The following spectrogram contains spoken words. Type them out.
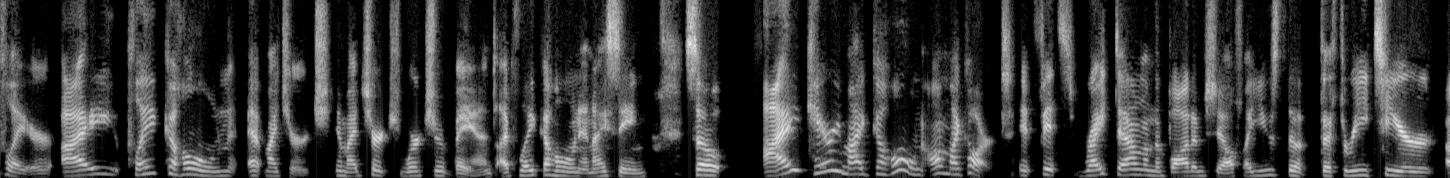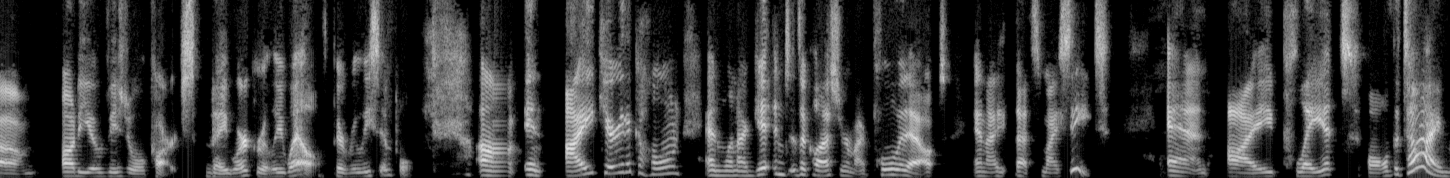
player i play cajon at my church in my church worship band i play cajon and i sing so I carry my cajon on my cart. It fits right down on the bottom shelf. I use the the three tier um, audio visual carts. They work really well. They're really simple. Um, and I carry the cajon, and when I get into the classroom, I pull it out, and I that's my seat. And I play it all the time.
